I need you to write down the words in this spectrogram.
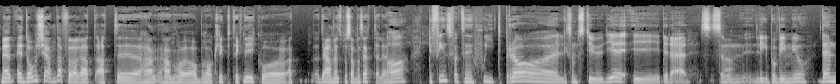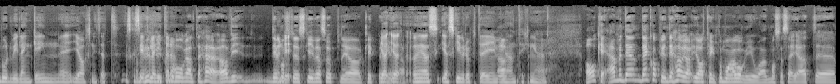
Men är de kända för att, att eh, han, han har, bra klippteknik och att det används på samma sätt, eller? Ja, det finns faktiskt en skitbra liksom, studie i det där som ligger på Vimeo. Den borde vi länka in eh, i avsnittet. Jag ska Ja, se om jag hittar den. ihåg allt det här? Ja, vi, det Men måste skrivas upp när jag klipper Jag, det jag, jag, skriver upp det i mina Ja. anteckningar. här. Ja, Okej, ja, men den, den kopplingen, det har jag, jag tänkt på många gånger Johan, måste jag säga. Att, eh,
